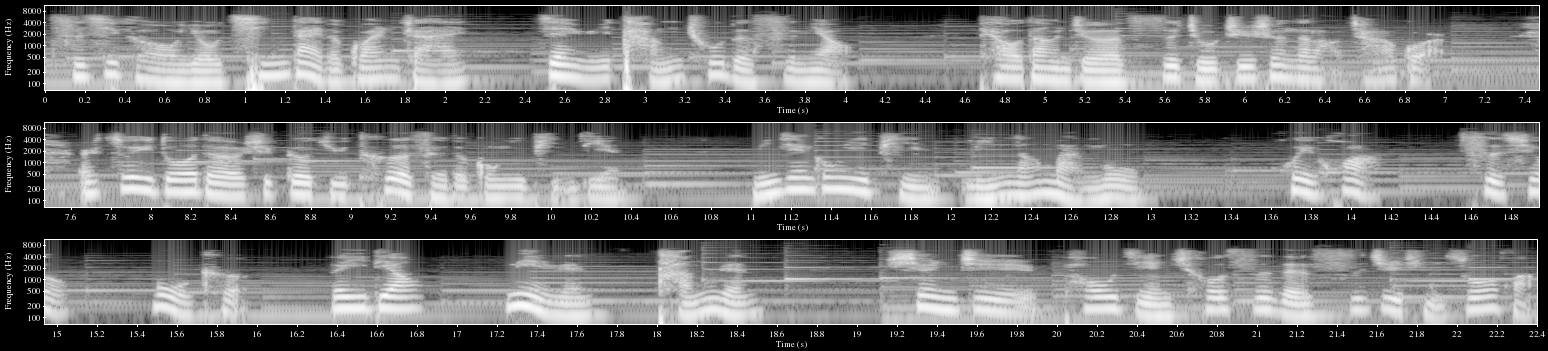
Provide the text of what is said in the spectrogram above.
磁器口有清代的官宅，建于唐初的寺庙，飘荡着丝竹之声的老茶馆。而最多的是各具特色的工艺品店，民间工艺品琳琅满目，绘画、刺绣、木刻、微雕、面人、唐人，甚至抛茧抽丝的丝制品作坊，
